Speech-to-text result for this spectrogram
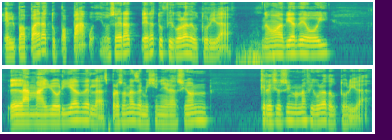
el papá era tu papá, güey. O sea, era, era tu figura de autoridad. ¿No? A día de hoy, la mayoría de las personas de mi generación creció sin una figura de autoridad.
